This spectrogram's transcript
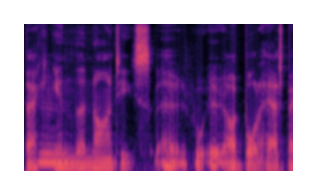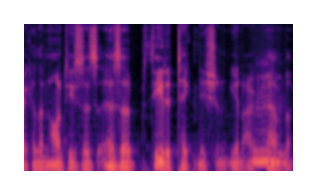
back in the 90s. Uh, I bought a house back in the 90s as, as a theatre technician, you know. Um,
